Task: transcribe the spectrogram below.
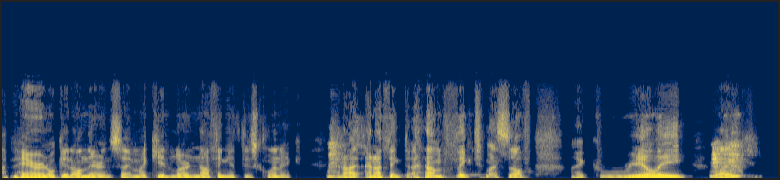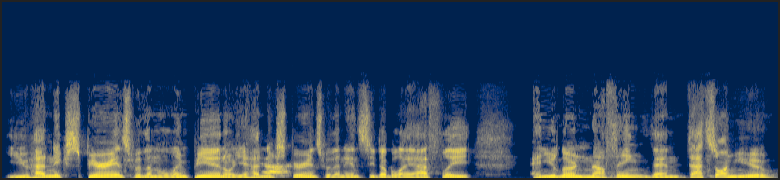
a parent will get on there and say, my kid learned nothing at this clinic, and I and I think I'm thinking to myself, like really, like. you had an experience with an Olympian or you had yeah. an experience with an NCAA athlete and you learn nothing, then that's on you.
